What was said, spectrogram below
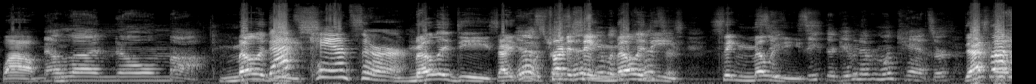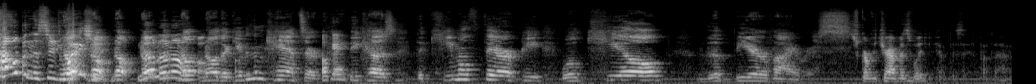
Wow, Melanoma. melodies. That's cancer. melodies. I Yes, was trying to say said it melodies. Cancer. Sing melodies. See, see, they're giving everyone cancer. That's not helping the No, situation. no, no, no, no, no, no, They're giving them cancer. Okay. Because the chemotherapy will kill the beer virus. Scruffy Travis, what do you have to say about that?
